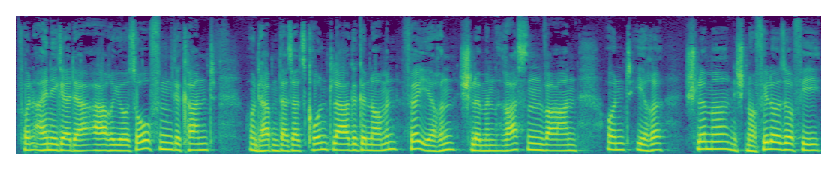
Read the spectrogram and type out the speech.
von einiger der Ariosophen gekannt und haben das als Grundlage genommen für ihren schlimmen Rassenwahn und ihre schlimme, nicht nur Philosophie,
